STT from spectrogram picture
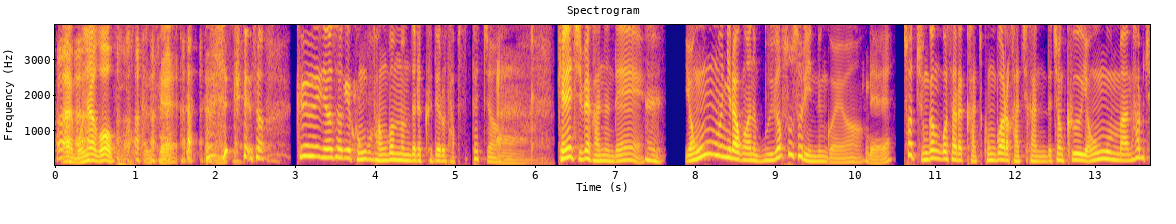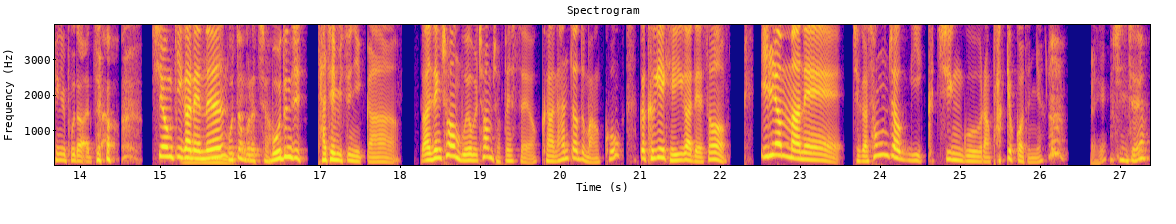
아, 뭐냐고 이렇게. 그래서 그 녀석의 공부 방법론들을 그대로 답습했죠. 아, 걔네 집에 갔는데 네. 영웅문이라고 하는 무협 소설이 있는 거예요. 네. 첫 중간고사를 가- 공부하러 같이 갔는데 전 그 영웅문만 하루 종일 보다 왔죠. 시험 기간에는 보통 그렇죠. 뭐든지 다 재밌으니까. 난생 처음 무협을 처음 접했어요. 그 안에 한자도 많고. 그러니까 그게 계기가 돼서 1년 만에 제가 성적이 그 친구랑 바뀌었거든요. 진짜요?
